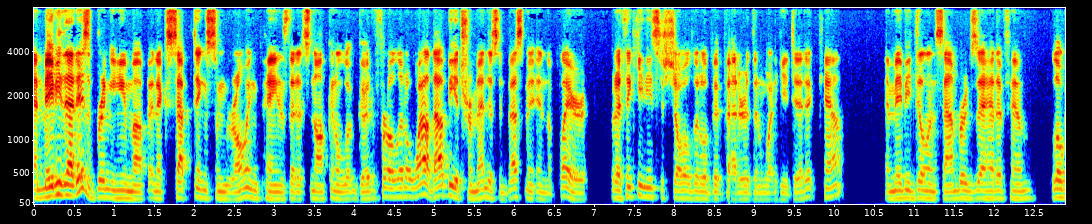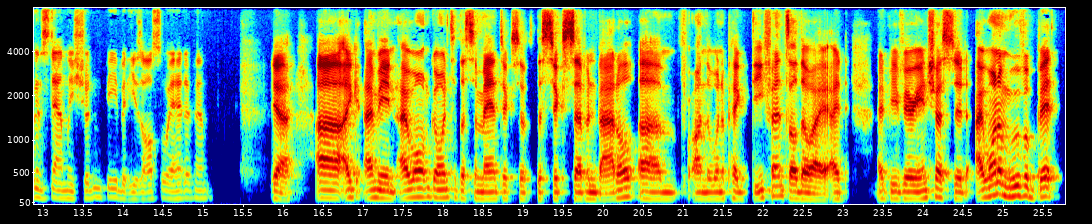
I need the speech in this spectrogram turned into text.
and maybe that is bringing him up and accepting some growing pains that it's not going to look good for a little while. That would be a tremendous investment in the player. but I think he needs to show a little bit better than what he did at camp. And maybe Dylan Samberg's ahead of him. Logan Stanley shouldn't be, but he's also ahead of him. Yeah, uh, I I mean I won't go into the semantics of the six seven battle um, on the Winnipeg defense, although I, I'd I'd be very interested. I want to move a bit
